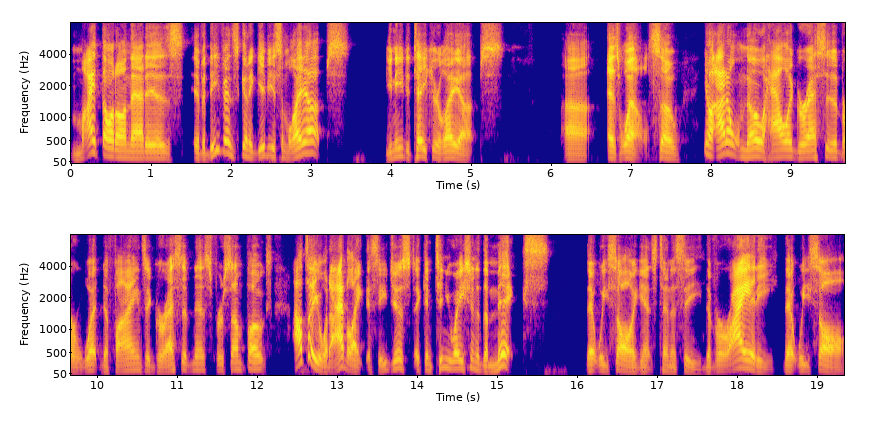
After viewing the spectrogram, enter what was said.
My thought on that is if a defense is going to give you some layups, you need to take your layups uh, as well. So, you know, I don't know how aggressive or what defines aggressiveness for some folks. I'll tell you what I'd like to see just a continuation of the mix that we saw against Tennessee, the variety that we saw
